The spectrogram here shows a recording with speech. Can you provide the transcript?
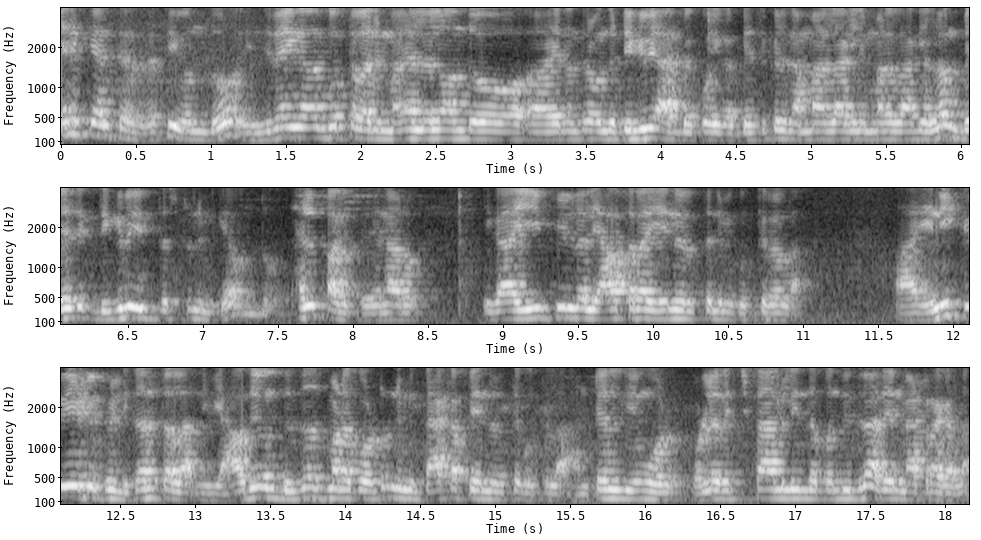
ಏನಕ್ಕೆ ಅಂತ ಹೇಳಿದ್ರೆ ಪ್ರತಿ ಒಂದು ಇಂಜಿನಿಯರಿಂಗ್ ಆಗ ಗೊತ್ತಲ್ಲ ನಿಮ್ಮ ಮನೆಯಲ್ಲೆಲ್ಲ ಒಂದು ಏನಂದ್ರೆ ಒಂದು ಡಿಗ್ರಿ ಆಗಬೇಕು. ಈಗ ಬೇಸಿಕಲಿ ನಮ್ಮ ಮನೇಲಾಗ್ಲಿ ನಿಮ್ಮ ಮನೇಲಾಗ್ಲಿ ಆಗ್ಲಿಲ್ಲ ಒಂದು ಬೇಸಿಕ್ ಡಿಗ್ರಿ ಇದ್ದಷ್ಟು ನಿಮಗೆ ಒಂದು ಹೆಲ್ಪ್ ಆಗುತ್ತೆ. ಏನಾದ್ರು ಈಗ ಈ ಫೀಲ್ಡ್ ಅಲ್ಲಿ ಯಾವ ತರ ಏನಿರುತ್ತೆ ನಿಮಗೆ ಗೊತ್ತಿರಲ್ಲ. ಎನಿ ಕ್ರಿಯೇಟಿವ್ ಫೀಲ್ಡ್ ಇದಂತಲ್ಲ ನೀವು ಯಾವುದೇ ಒಂದು ಬಿಸ್ನೆಸ್ ಮಾಡಕ್ ಕೊಟ್ಟರು ನಿಮಗೆ ಬ್ಯಾಕಪ್ ಏನಿರುತ್ತೆ ಗೊತ್ತಿಲ್ಲ. ಅಂಟೆಲ್ ನೀವು ಒಳ್ಳೆ ರಿಚ್ ಫ್ಯಾಮಿಲಿಯಿಂದ ಬಂದಿದ್ರೆ ಅದೇನು ಮ್ಯಾಟರ್ ಆಗಲ್ಲ.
